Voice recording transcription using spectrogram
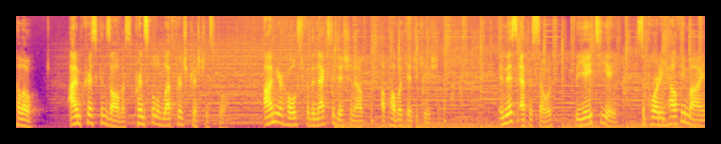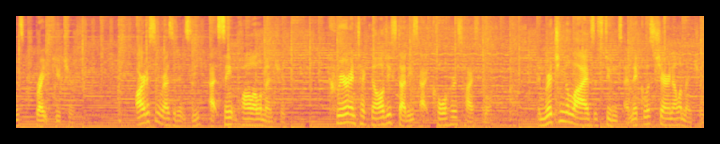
Hello, I'm Chris Gonzalez, Principal of Lethbridge Christian School. I'm your host for the next edition of A Public Education. In this episode, the ATA, supporting healthy minds, bright futures. Artist residency at St. Paul Elementary. Career and technology studies at Coalhurst High School. Enriching the lives of students at Nicholas Sheran Elementary.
